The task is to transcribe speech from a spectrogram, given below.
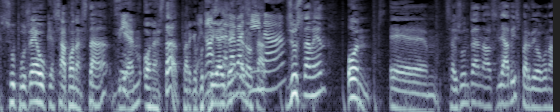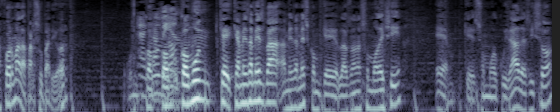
suposeu que sap on està, Sí. diem on està, perquè Bueno, potser hi ha gent que no sap. Justament on eh, s'ajunten els llavis, per dir d'alguna forma, la part superior. Un, com, com, com un, que, que a més a més va, a més a més, com que les dones són molt així, eh, que són molt cuidades i això,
